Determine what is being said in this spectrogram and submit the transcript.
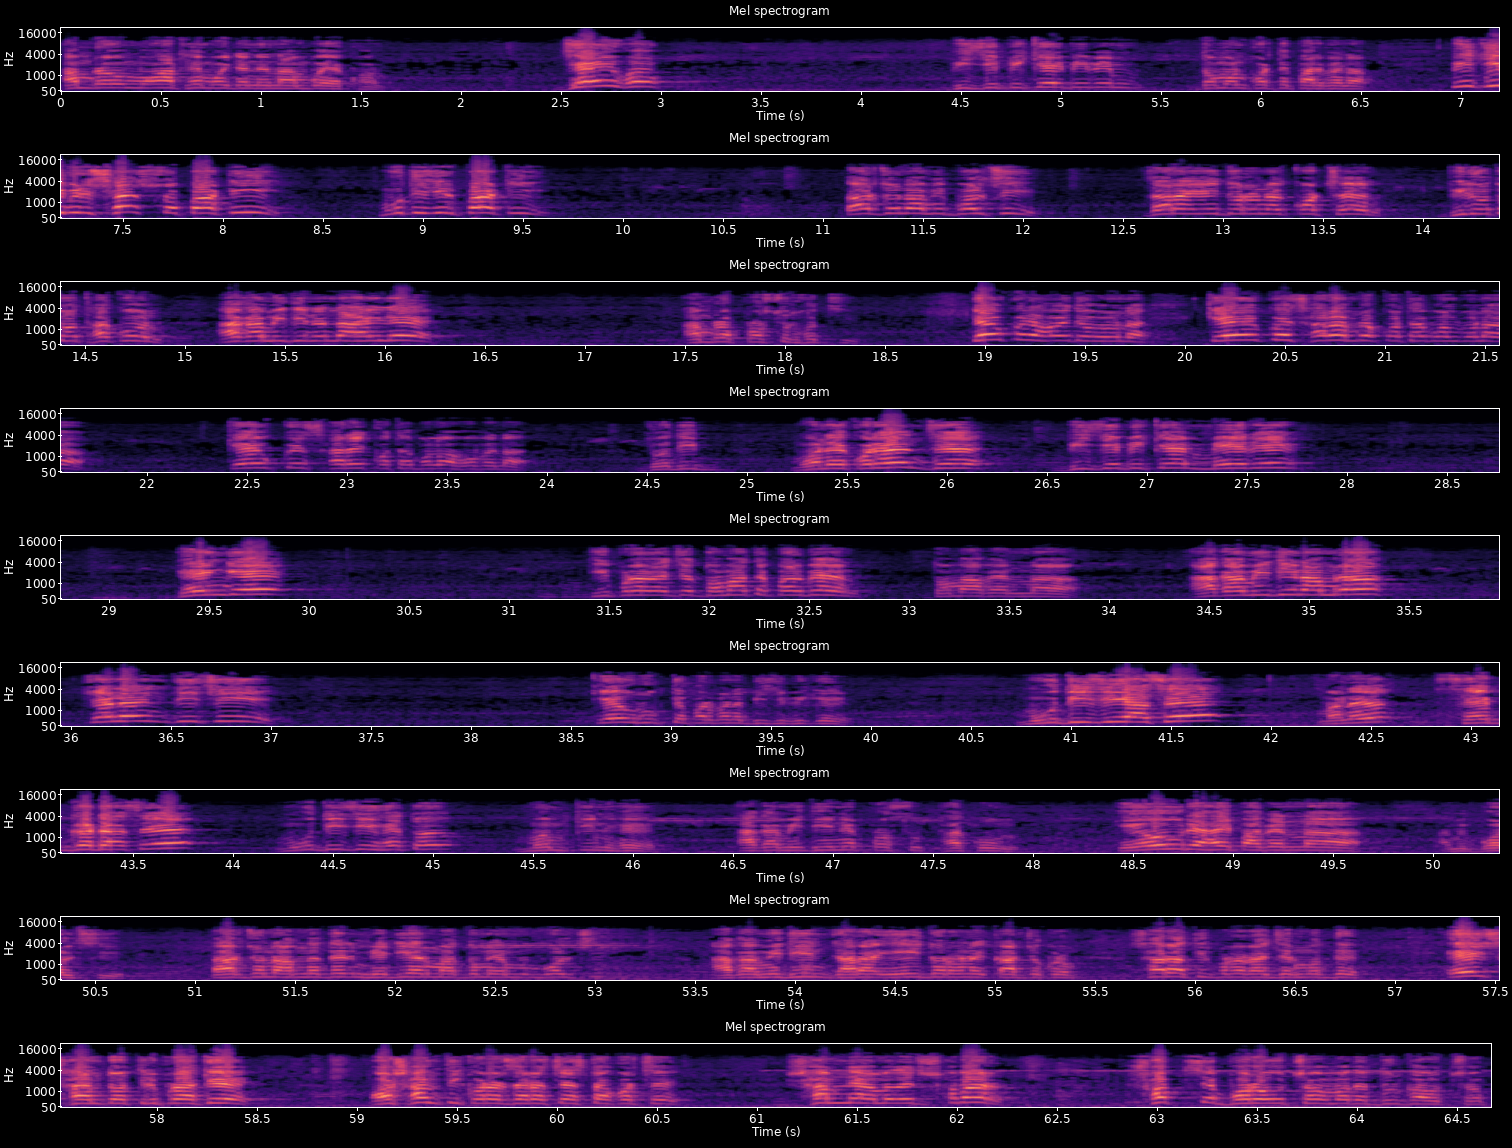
আমরাও মাঠে ময়দানে নামবো এখন। যেই হোক, বিজেপিকে দমন করতে পারবে না। পৃথিবীর শ্রেষ্ঠ পার্টি মোদিজির পার্টি। তার জন্য আমি বলছি, যারা এই ধরনের করছেন, বিরত থাকুন। আগামী দিনে না হইলে আমরা প্রস্তুত হচ্ছি। কেউ করে হয়ে দেবো না। কেউ কেউ ছাড়া আমরা কথা বলব না। কেউ কেউ ছাড়ে কথা বলা হবে না। যদি মনে করেন যে বিজেপিকে মেরে ভেঙ্গে ত্রিপুরা রাজ্যে দমাতে পারবেন, দমাবেন না। আগামী দিন আমরা চ্যালেঞ্জ দিচ্ছি কেউ রুখতে পারবে না বিজেপিকে মোদিজি আছে মানে সেফগার্ড আছে, মোদিজি হে তো মুমকিন হে। আগামী দিনে প্রস্তুত থাকুন। কেউ রেহাই পাবেন না, আমি বলছি। তার জন্য আপনাদের মিডিয়ার মাধ্যমে আমি বলছি, আগামী দিন যারা এই ধরনের কার্যক্রম সারা ত্রিপুরা রাজ্যের মধ্যে, এই শান্ত ত্রিপুরাকে অশান্তি করার যারা চেষ্টা করছে, সামনে আমাদের সবার সবচেয়ে বড় উৎসব আমাদের দুর্গা উৎসব।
